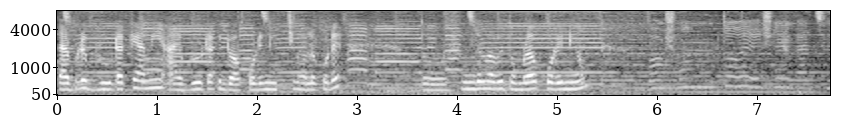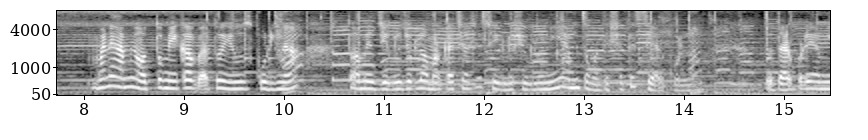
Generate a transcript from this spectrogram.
তারপরে ব্রুটাকে আমি আইব্রোটাকে ড করে নিচ্ছি ভালো করে। তো সুন্দরভাবে তোমরাও করে নিও। মানে আমি অত মেকআপ এত ইউজ করি না। তো আমি যেগুলো যেগুলো আমার কাছে আছে, সেগুলো সেগুলো নিয়ে আমি তোমাদের সাথে শেয়ার করলাম। তো তারপরে আমি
